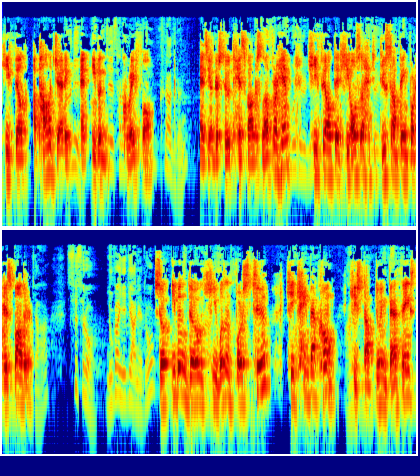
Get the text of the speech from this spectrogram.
he felt apologetic and even grateful. As he understood his father's love for him, he felt that he also had to do something for his father. So even though he wasn't forced to, he came back home. He stopped doing bad things,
